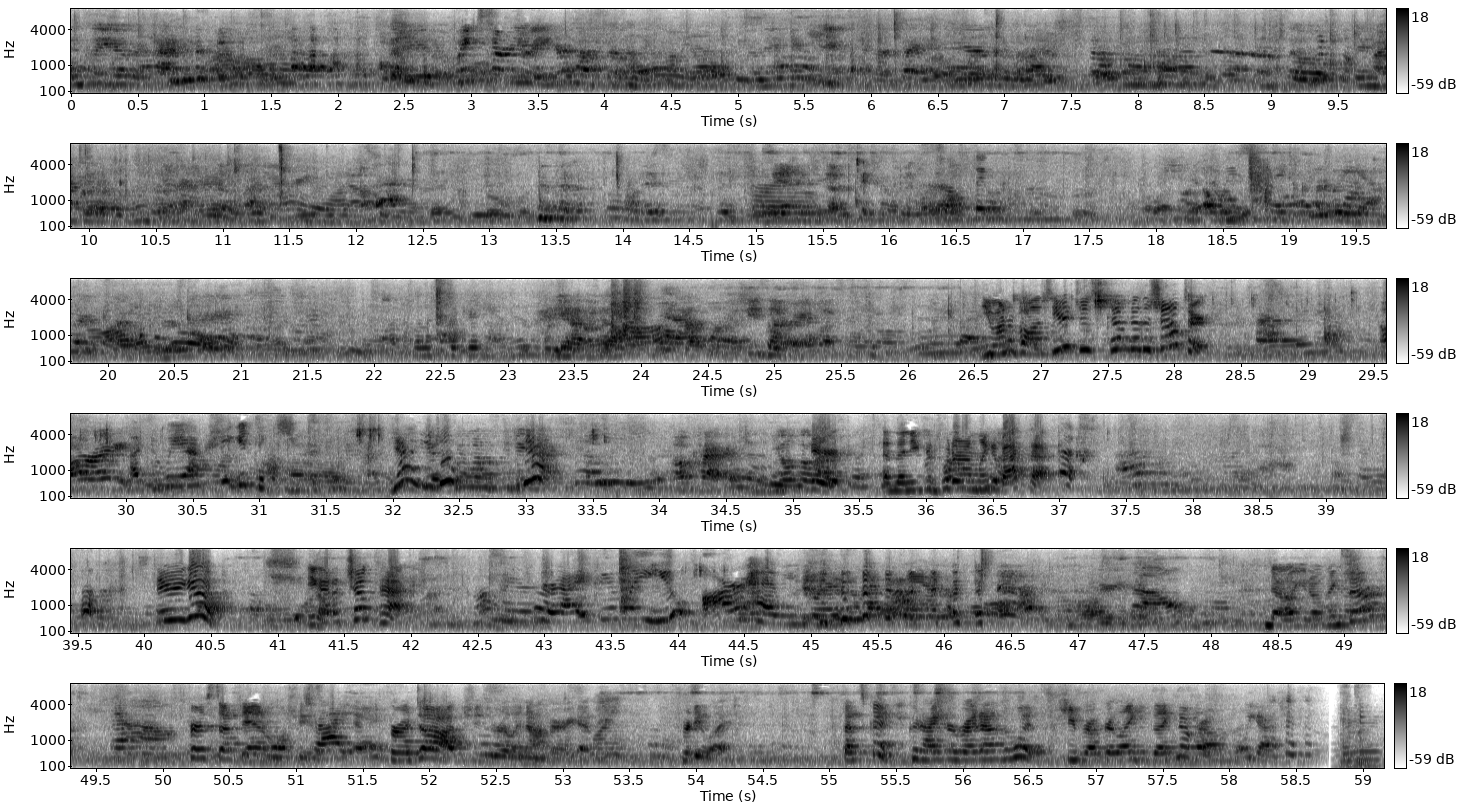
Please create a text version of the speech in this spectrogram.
And so you have a Quick surgery. Your husband. So might be able Something. She always takes yeah. Wanna stick your hand in? She's not very flexible. You want to volunteer? Just come to the shelter. All right. Uh, do we actually get to keep it? Yeah, you do. wants to be next? Okay. You'll go. Here, and then you can put it on like a backpack. There you go. You got a choke pack. Feel you are heavy for a stuffed animal. No. No, you don't think so? No. For a stuffed animal, she's Try pretty heavy. it. For a dog, she's really not very heavy. Pretty light. That's good. You could hike her right out of the woods. She broke her leg, you'd be like, no problem. We got you.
